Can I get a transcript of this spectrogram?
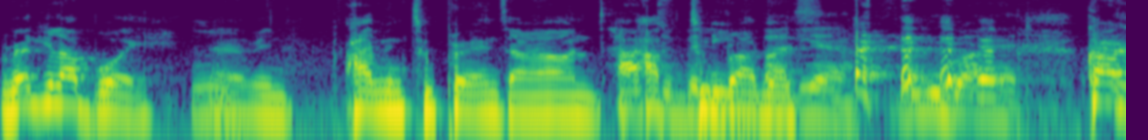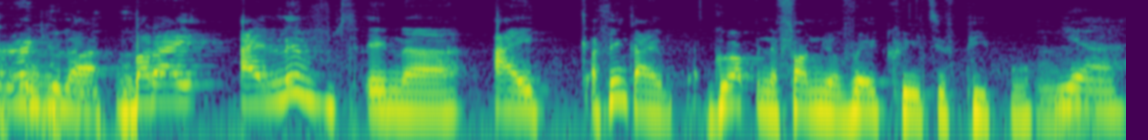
regular boy. I mean, having two parents around, Hard have to two believe, brothers. but yeah, you go ahead. Quite regular. but I, I lived in a, I, I think I grew up in a family of very creative people. Yeah.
